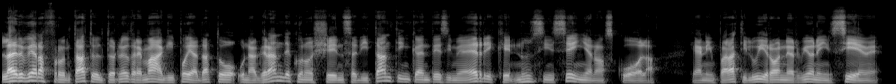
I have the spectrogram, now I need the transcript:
L'aver affrontato il torneo tra i maghi poi ha dato una grande conoscenza di tanti incantesimi a Harry che non si insegnano a scuola, che hanno imparati lui, Ron e Hermione insieme.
